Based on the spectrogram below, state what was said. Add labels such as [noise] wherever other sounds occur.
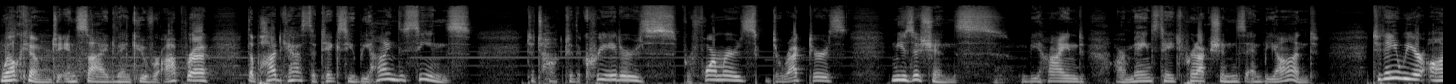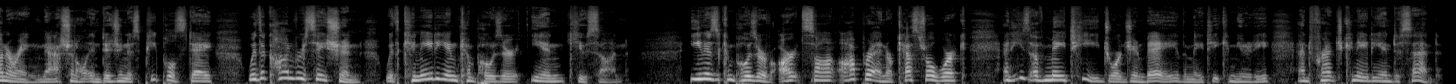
Welcome to Inside Vancouver Opera, the podcast that takes you behind the scenes to talk to the creators, performers, directors, musicians behind our main stage productions and beyond. Today we are honoring National Indigenous Peoples Day with a conversation with Canadian composer Ian Cusson. Ian is a composer of art, song, opera, and orchestral work, and he's of Metis Georgian Bay, the Metis community, and French Canadian descent.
